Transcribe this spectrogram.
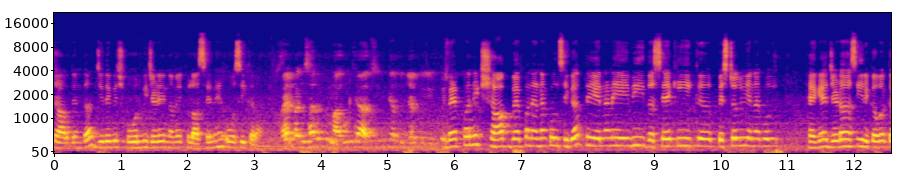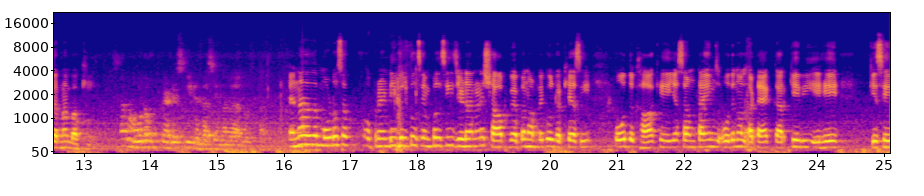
4 ਦਿਨ ਦਾ ਜਿਹਦੇ ਵਿੱਚ ਹੋਰ ਵੀ ਜਿਹੜੇ ਨਵੇਂ ਖੁਲਾਸੇ ਨੇ ਉਹ ਅਸੀਂ ਕਰਾਂਗੇ। ਵੈਪਨ ਸਰ ਕੋਈ ਮਾਰੂ ਹਥਿਆਰ ਸੀ ਜਾਂ ਦੂਜਾ ਕੋਈ ਵੈਪਨ ਇੱਕ ਸ਼ਾਰਪ ਵੈਪਨ ਇਹਨਾਂ ਕੋਲ ਸੀਗਾ ਤੇ ਇਹਨਾਂ ਨੇ ਇਹ ਵੀ ਦੱਸਿਆ ਕਿ ਇੱਕ ਪਿਸਟਲ ਵੀ ਇਹਨਾਂ ਕੋਲ ਹੈਗਾ ਜਿਹੜਾ ਅਸੀਂ ਰਿਕਵਰ ਕਰਨਾ ਬਾਕੀ ਹੈ। ਸਰ ਮੋਡ ਆਫ ਪ੍ਰੈਕਟਿਸ ਕੀ ਰਹਿੰਦਾ ਸੀ ਇਹਨਾਂ ਦਾ ਲੋਕਾਂ ਇਹਨਾਂ ਦਾ ਮੋਡਸ ਆਪਰੈਂਡੀ ਬਿਲਕੁਲ ਸਿੰਪਲ ਸੀ ਜਿਹੜਾ ਇਹਨਾਂ ਨੇ ਸ਼ਾਰਪ ਵੈਪਨ ਆਪਣੇ ਕੋਲ ਰੱਖਿਆ ਸੀ। ਉਹ ਦਿਖਾ ਕੇ ਜਾਂ ਸਮ ਟਾਈਮਸ ਉਹਦੇ ਨਾਲ ਅਟੈਕ ਕਰਕੇ ਵੀ ਇਹ ਕਿਸੇ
